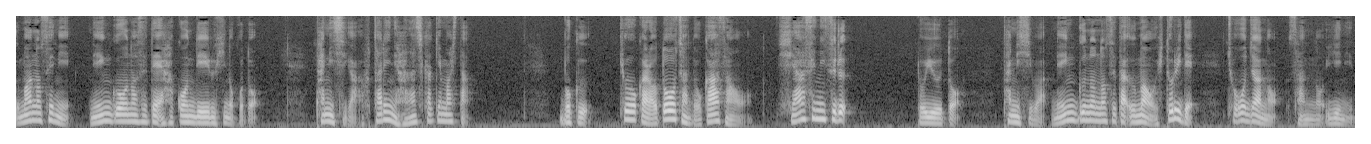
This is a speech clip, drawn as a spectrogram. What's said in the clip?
馬の背に年貢を乗せて運んでいる日のこと。谷氏が2人に話しかけました。僕今日からお父さんとお母さんを幸せにする。と言うと谷氏は年貢の乗せた馬を一人で長者のさんの家に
